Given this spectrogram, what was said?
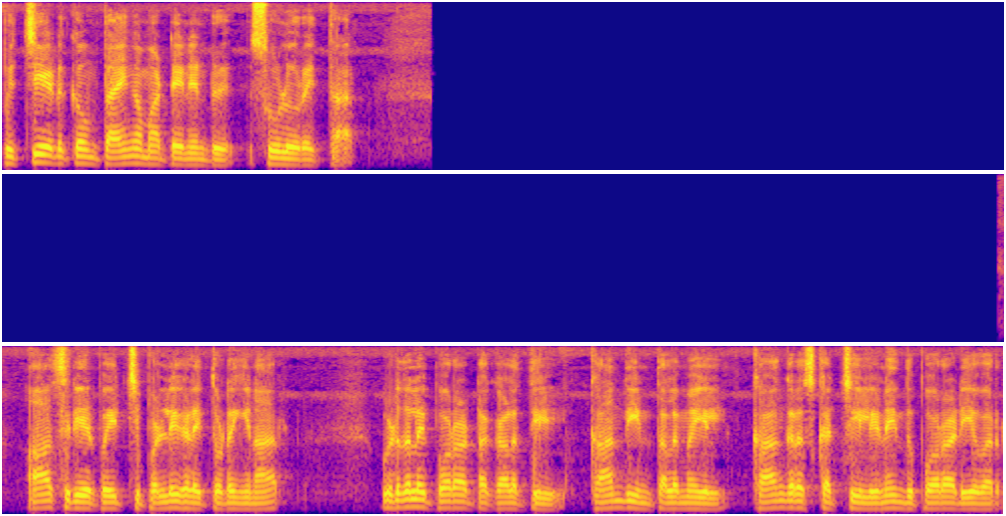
பிச்சை எடுக்கவும் தயங்க மாட்டேன் என்று சூளுரைத்தார். ஆசிரியர் பயிற்சி பள்ளிகளை தொடங்கினார். விடுதலை போராட்ட காலத்தில் காந்தியின் தலைமையில் காங்கிரஸ் கட்சியில் இணைந்து போராடியவர்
